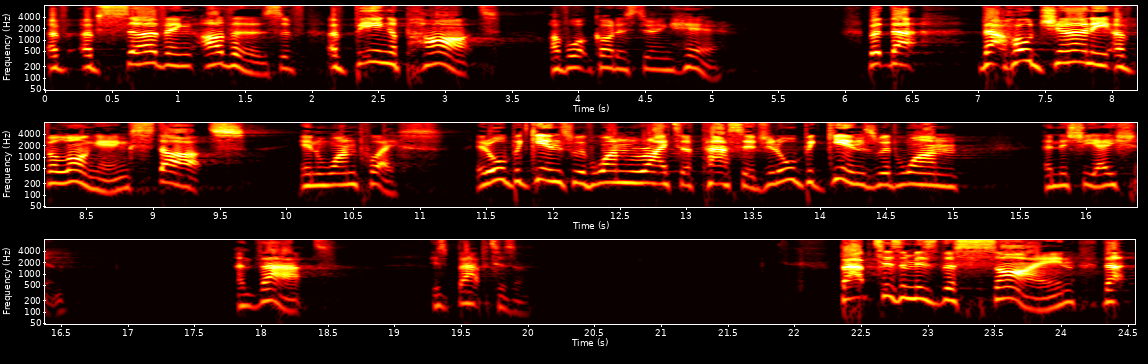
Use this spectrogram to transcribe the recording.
of, of serving others, of, of being a part of what God is doing here. But that, that whole journey of belonging starts in one place. It all begins with one rite of passage. It all begins with one initiation. And that is baptism. Baptism is the sign that,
